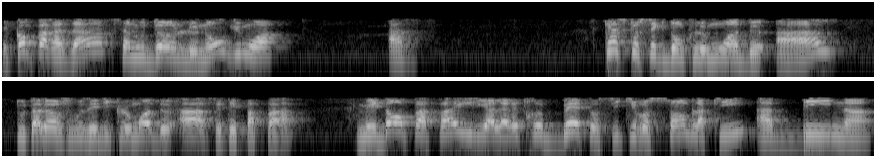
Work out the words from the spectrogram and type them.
Et comme par hasard, ça nous donne le nom du mois, Av. Qu'est-ce que c'est que donc le mois de Av? Tout à l'heure, je vous ai dit que le mois de Av, c'était papa. Mais dans papa, il y a la lettre bête aussi qui ressemble à qui? À bina.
